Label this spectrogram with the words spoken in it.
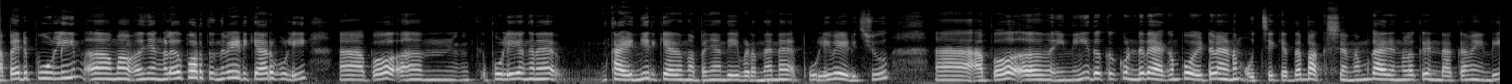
അപ്പോൾ എന്റെ പുളിയും ഞങ്ങൾ പുറത്തുനിന്ന് മേടിക്കാറ് പുളി. അപ്പോൾ പുളി അങ്ങനെ കഴിഞ്ഞിരിക്കുകയായിരുന്നു. അപ്പോൾ ഞാൻ ഇവിടെ നിന്ന് തന്നെ പുളി മേടിച്ചു. അപ്പോൾ ഇനി ഇതൊക്കെ കൊണ്ട് വേഗം പോയിട്ട് വേണം ഉച്ചയ്ക്കത്തെ ഭക്ഷണം കാര്യങ്ങളൊക്കെ ഉണ്ടാക്കാൻ വേണ്ടി.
